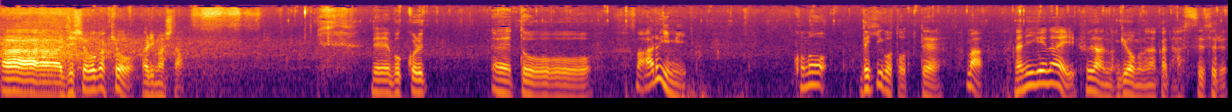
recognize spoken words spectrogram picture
あ事象が今日ありました。で僕これえっ、ー、と、まあ、ある意味この出来事って、まあ、何気ない普段の業務の中で発生する、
